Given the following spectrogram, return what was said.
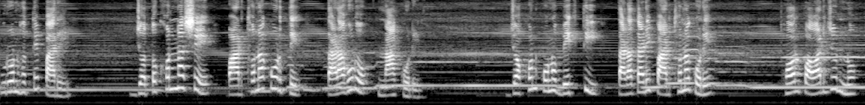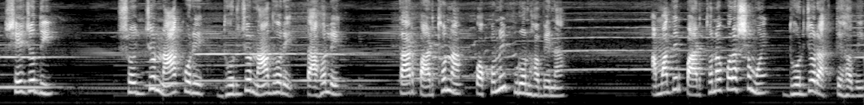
পূরণ হতে পারে। যতক্ষণ না সে প্রার্থনা করতে তাড়াহুড়ো না করে। যখন কোনো ব্যক্তি তাড়াতাড়ি প্রার্থনা করে, ফল পাওয়ার জন্য সে যদি সহ্য না করে, ধৈর্য না ধরে, তাহলে তার প্রার্থনা কখনোই পূরণ হবে না। আমাদের প্রার্থনা করার সময় ধৈর্য রাখতে হবে।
